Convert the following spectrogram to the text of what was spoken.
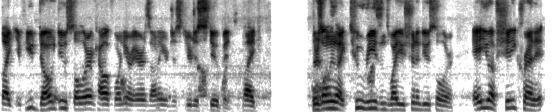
like if you don't do solar in California or Arizona, you're just you're just stupid. Like there's only like two reasons why you shouldn't do solar. A, you have shitty credit,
